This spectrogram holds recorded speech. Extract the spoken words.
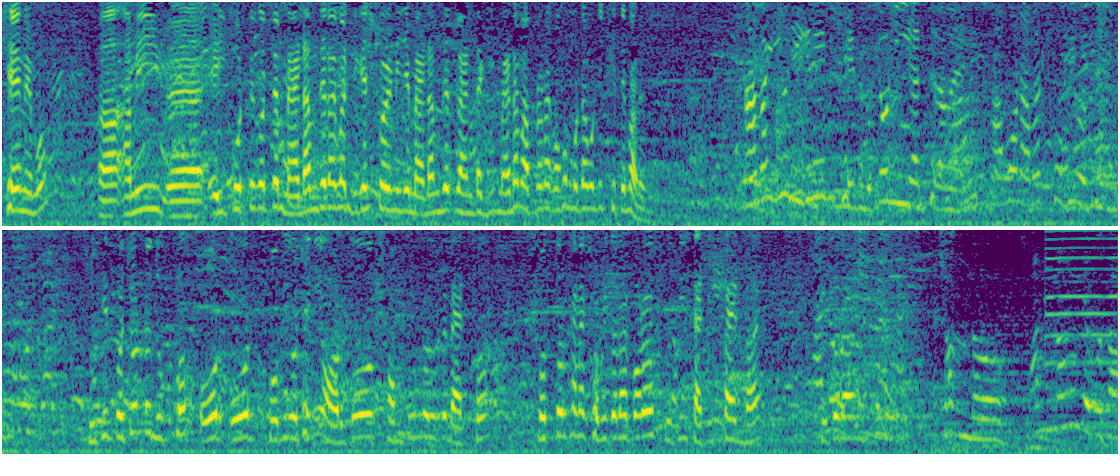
খেয়ে নেব। আমি এই করতে করতে ম্যাডামদের একবার জিজ্ঞেস করে নিই যে ম্যাডামদের প্ল্যানটা কি? ম্যাডাম আপনারা কখন মোটামুটি খেতে পারেন? আমাকে কেউ নিয়ে গেলে কেউ নিয়ে যাচ্ছে না ম্যাম শ্রুতির প্রচণ্ড দুঃখ ওর ওর ছবি ওঠেনি অর্ক সম্পূর্ণরূপে ব্যর্থ। সত্তরখানা ছবি তোলার পরেও শ্রুতি স্যাটিসফাইড নয়। সুতরাং ছন্দ দেবতা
